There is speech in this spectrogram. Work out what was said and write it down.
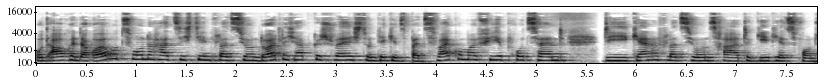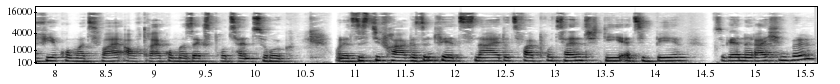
Und auch in der Eurozone hat sich die Inflation deutlich abgeschwächt und liegt jetzt bei 2,4 Prozent. Die Kerninflationsrate geht jetzt von 4,2 auf 3,6 Prozent zurück. Und jetzt ist die Frage, sind wir jetzt nahe der 2 Prozent, die EZB so gerne erreichen will?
